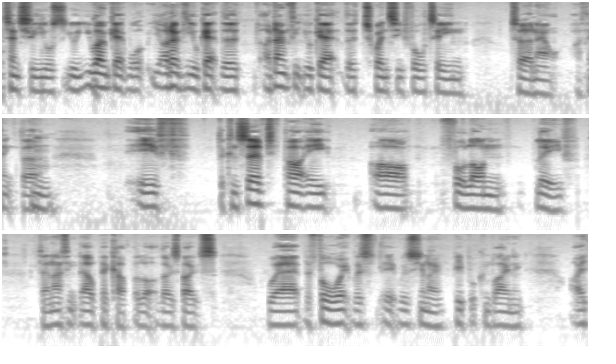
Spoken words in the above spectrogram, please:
potentially you'll, you you won't get what I don't think you'll get the I don't think you'll get the 2014 turnout. I think that Hmm. if the Conservative Party are full on leave, then I think they'll pick up a lot of those votes. Where before it was it was you know people complaining. I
